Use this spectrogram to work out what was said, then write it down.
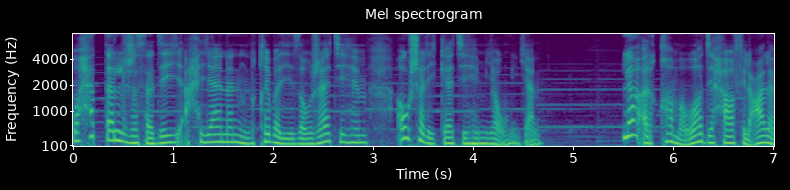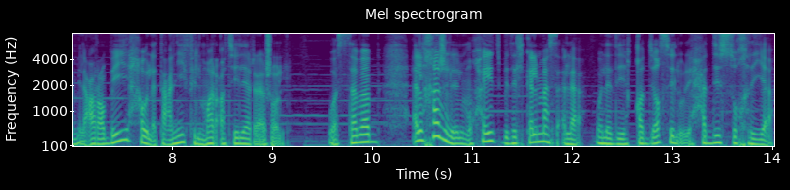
وحتى الجسدي أحيانا من قبل زوجاتهم أو شركاتهم يوميا. لا أرقام واضحة في العالم العربي حول تعنيف المرأة للرجل. والسبب الخجل المحيط بتلك المسألة والذي قد يصل لحد السخرية.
